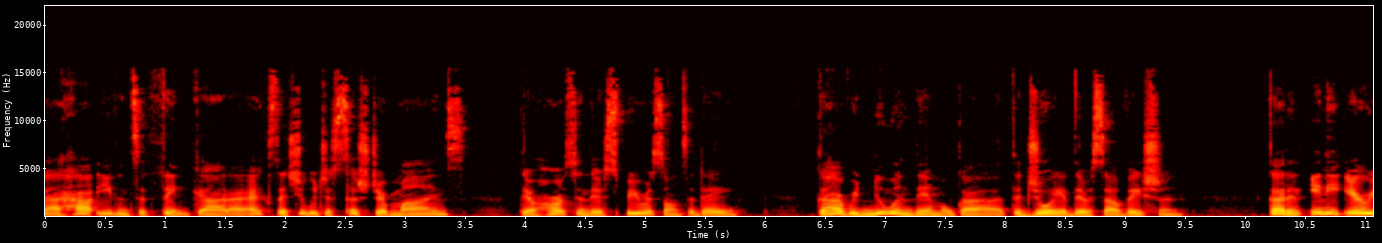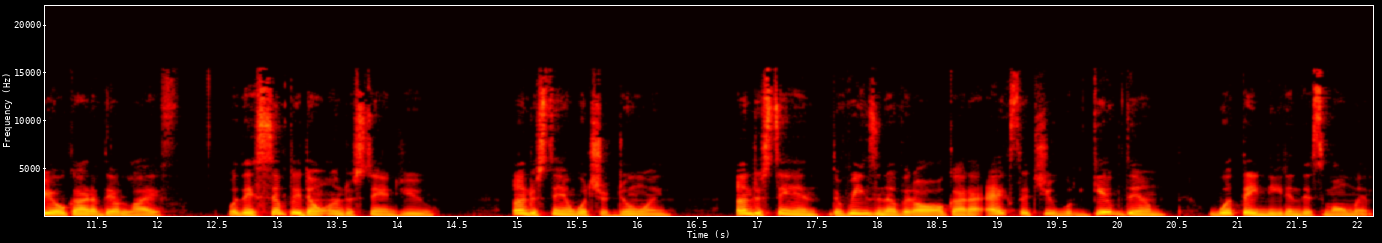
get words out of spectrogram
God, how even to think, God. I ask that you would just touch their minds their hearts and their spirits on today. God, renewing them, O oh God, the joy of their salvation. God, in any area, O oh God, of their life where they simply don't understand you, understand what you're doing, understand the reason of it all. God, I ask that you would give them what they need in this moment.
